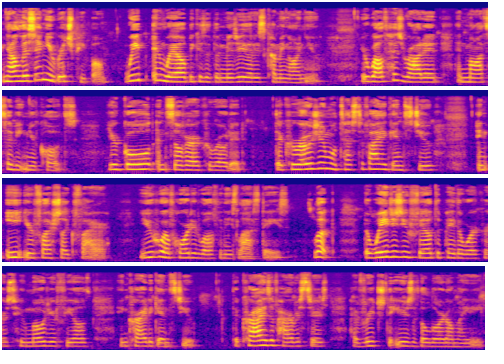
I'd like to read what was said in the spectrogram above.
Now listen, you rich people. Weep and wail because of the misery that is coming on you. Your wealth has rotted, and moths have eaten your clothes. Your gold and silver are corroded. Their corrosion will testify against you and eat your flesh like fire, you who have hoarded wealth in these last days. Look, the wages you failed to pay the workers who mowed your fields and cried against you. The cries of harvesters have reached the ears of the Lord Almighty.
